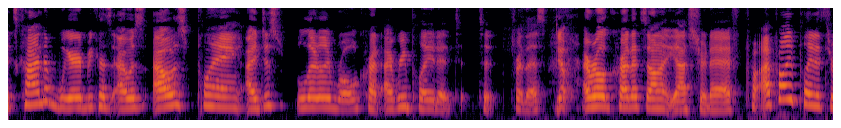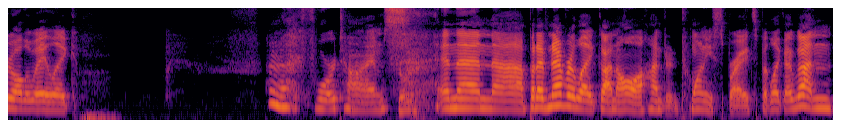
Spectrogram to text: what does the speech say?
it's kind of weird because I was I was playing I just literally rolled credit I replayed it to, to for this. Yep. I rolled credits on it yesterday. I've I probably played it through all the way like I don't know, like four times. Sure. And then uh but I've never like gotten all 120 sprites, but like I've gotten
